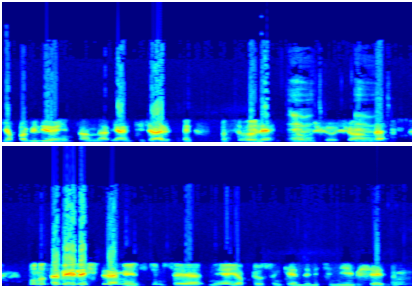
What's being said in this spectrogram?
yapabiliyor insanlar. Yani ticaret mekanizması öyle evet, çalışıyor şu anda. Evet. Bunu tabii eleştiremeyiz. Kimseye niye yapıyorsun kendin için iyi bir şey değil mi?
